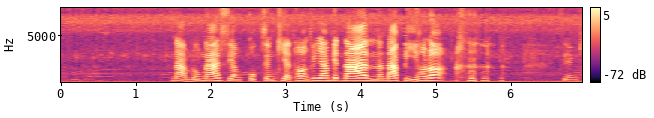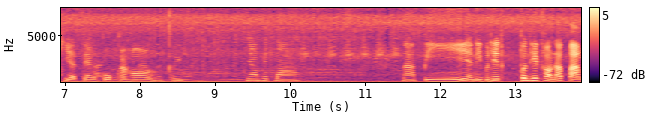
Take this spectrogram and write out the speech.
ก็นี่เด้อน้ำลงน้าเสียงกบเสียงเขียดห้องคือยามเพชรนาน้าน้าปีเขาเนาะเสียงเขียดเสียงกบค่ะห้องคือ ยามเพชรนาน้าปี อันนี้เพิ่นเฮ็ดเพิ่นเฮ็ดเขาวหน้าปัง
